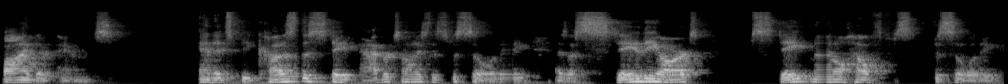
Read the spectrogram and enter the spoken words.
by their parents. And it's because the state advertised this facility as a state of the art state mental health facility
